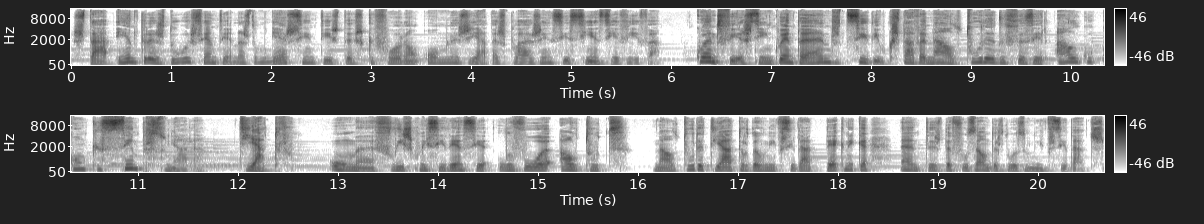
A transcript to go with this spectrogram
Está entre as duas centenas de mulheres cientistas que foram homenageadas pela agência Ciência Viva. Quando fez 50 anos, decidiu que estava na altura de fazer algo com que sempre sonhara: teatro. Uma feliz coincidência levou-a ao TUT, na altura Teatro da Universidade Técnica, antes da fusão das duas universidades.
